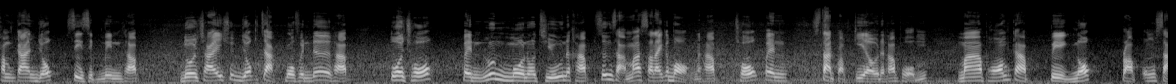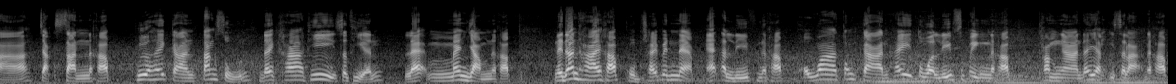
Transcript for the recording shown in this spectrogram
ทำการยก 40 มิลครับโดยใช้ชุดยกจาก p r o f e n d e r ครับตัวโชคเป็นรุ่นโมโนทิวนะครับซึ่งสามารถสไลด์กระบอกนะครับโชคเป็นสตัดปรับเกลียวนะครับผมมาพร้อมกับปีกนกปรับองศาจากซันนะครับ เพื่อให้การตั้งศูนย์ได้ค่าที่เสถียรและแม่นยำนะครับ ในด้านท้ายครับผมใช้เป็นแหนบ add a leaf นะครับ เพราะว่าต้องการให้ตัว leaf spring นะครับทำงานได้อย่างอิสระนะครับ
